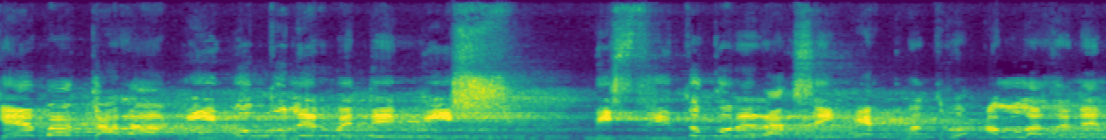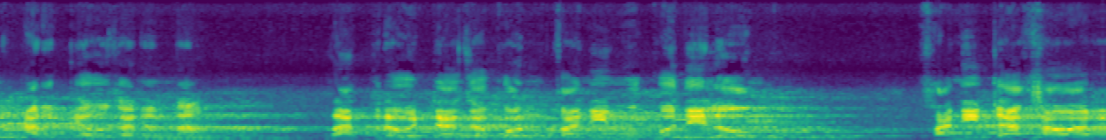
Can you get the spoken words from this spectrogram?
কে বা কারা এই বোতলের মধ্যে বিষ মিশ্রিত করে রাখছে, একমাত্র আল্লাহ জানেন আর কেউ জানেন না। রাত্রে ওইটা যখন পানি মুখ দিল, পানিটা খাওয়ার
